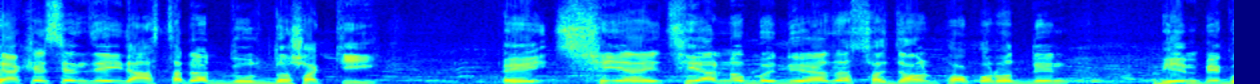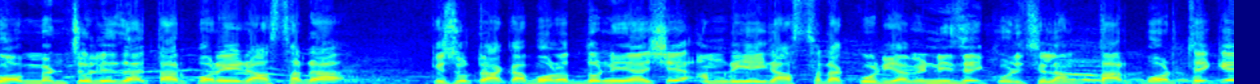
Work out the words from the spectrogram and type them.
দেখেছেন যে এই রাস্তাটার দুর্দশা কী? এই ছিয়ানব্বই, দুই হাজার যখন ফকরুদ্দিন বিএনপি গভর্নমেন্ট চলে যায়, তারপরে এই রাস্তাটা কিছু টাকা বরাদ্দ নিয়ে এসে আমরা এই রাস্তাটা করি। আমি নিজেই করেছিলাম। তারপর থেকে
